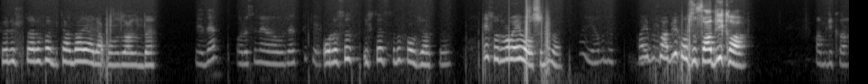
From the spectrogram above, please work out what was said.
Şöyle şu tarafa bir tane daha yer yapmamız lazımdı. Neden? Orası ne olacaktı ki? Orası işte sınıf olacaktı. Neyse o zaman bu ev olsun değil mi? Hayır ya bu da Hayır bu fabrika olsun. Fabrika. Fabrika.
